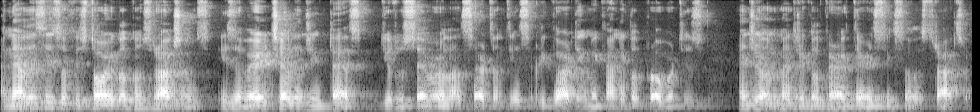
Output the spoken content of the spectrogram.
Analysis of historical constructions is a very challenging task due to several uncertainties regarding mechanical properties and geometrical characteristics of the structure.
